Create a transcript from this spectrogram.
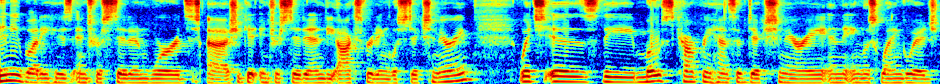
anybody who's interested in words uh, should get interested in the Oxford English Dictionary, which is the most comprehensive dictionary in the English language,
